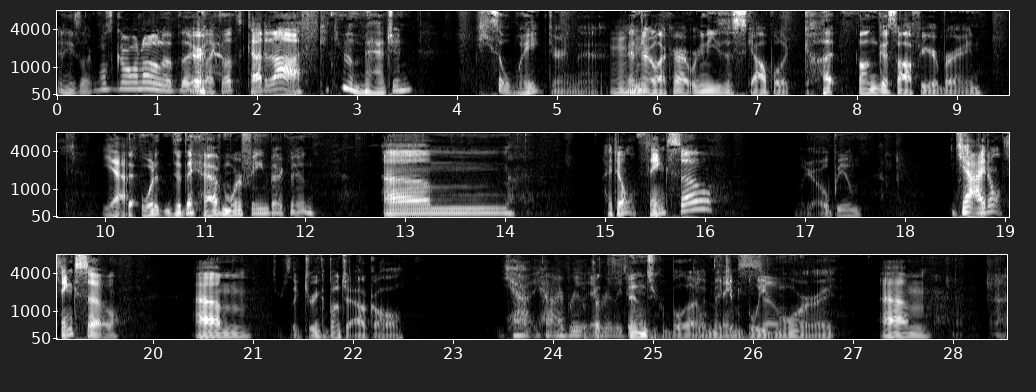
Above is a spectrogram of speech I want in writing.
and he's like, "What's going on up there?" like let's cut it off. Can you imagine? He's awake during that, Mm-hmm. and they're like, "All right, we're going to use a scalpel to cut fungus off of your brain." Yeah. That- What did they have morphine back then? Um, I don't think so. Like opium? Yeah, I don't think so. Um, Just like drink a bunch of alcohol. yeah, yeah, I really, I really thins don't. your blood and make him bleed so. more, right? Um, uh,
